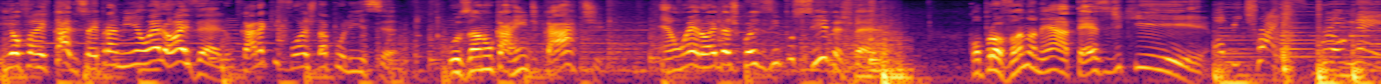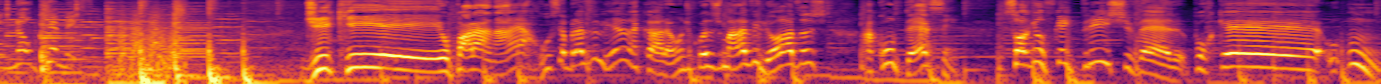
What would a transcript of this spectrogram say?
E eu falei, cara, isso aí pra mim é um herói, velho. Um cara que foge da polícia usando um carrinho de kart é um herói das coisas impossíveis, velho. Comprovando, né, a tese de que. De que o Paraná é a Rússia brasileira, né, cara? Onde coisas maravilhosas acontecem. Só que eu fiquei triste, velho, porque. Um,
